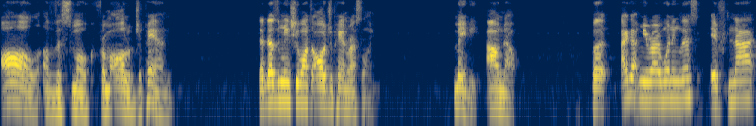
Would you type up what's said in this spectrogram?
all of the smoke from all of Japan. That doesn't mean she wants all Japan wrestling. Maybe. I don't know. But I got Mirai winning this. If not,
